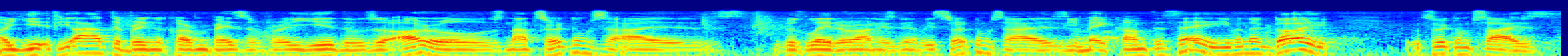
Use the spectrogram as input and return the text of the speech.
a yid, if you're allowed to bring a korban pesach for a yid who's a arul, who's not circumcised, because later on he's going to be circumcised, you may come to say even a guy circumcised.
